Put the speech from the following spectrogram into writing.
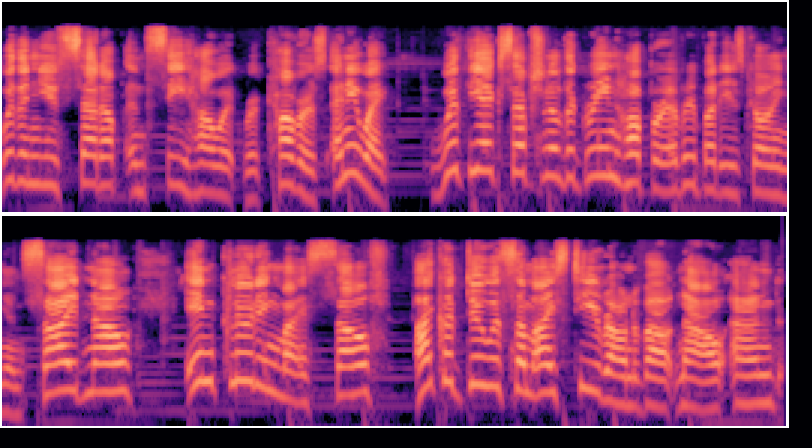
with a new setup and see how it recovers. Anyway, with the exception of the green hopper, everybody's going inside now, including myself. I could do with some iced tea roundabout now and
